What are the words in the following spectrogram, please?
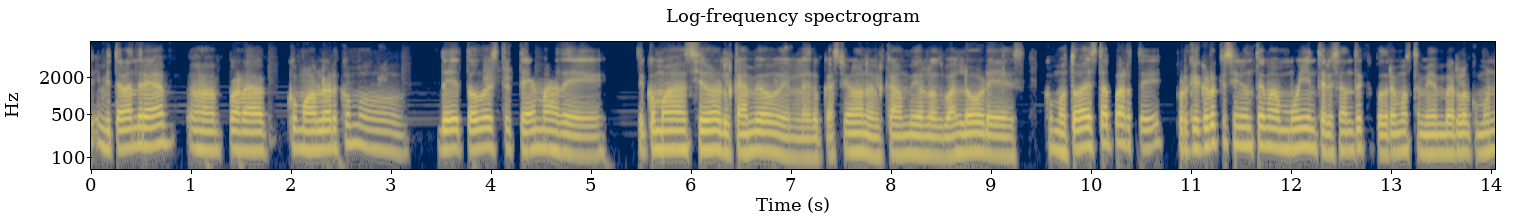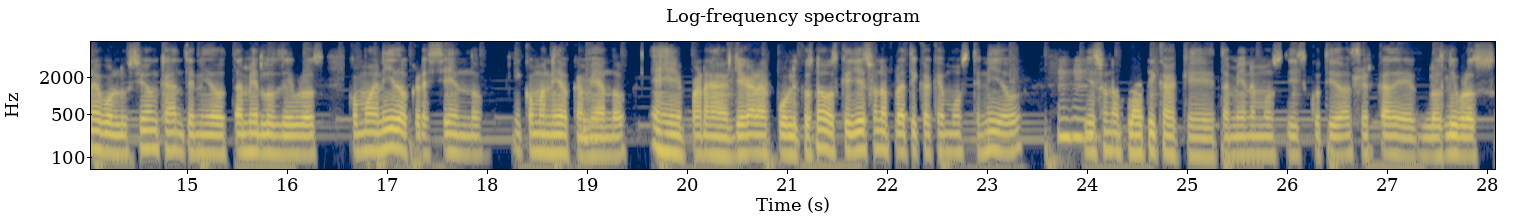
invitar a Andrea ah, para como hablar como de todo este tema de de cómo ha sido el cambio en la educación, el cambio en los valores, como toda esta parte, porque creo que sería un tema muy interesante que podremos también verlo como una evolución que han tenido también los libros, cómo han ido creciendo y cómo han ido cambiando eh, para llegar a públicos nuevos, que ya es una plática que hemos tenido y es una plática que también hemos discutido acerca de los libros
